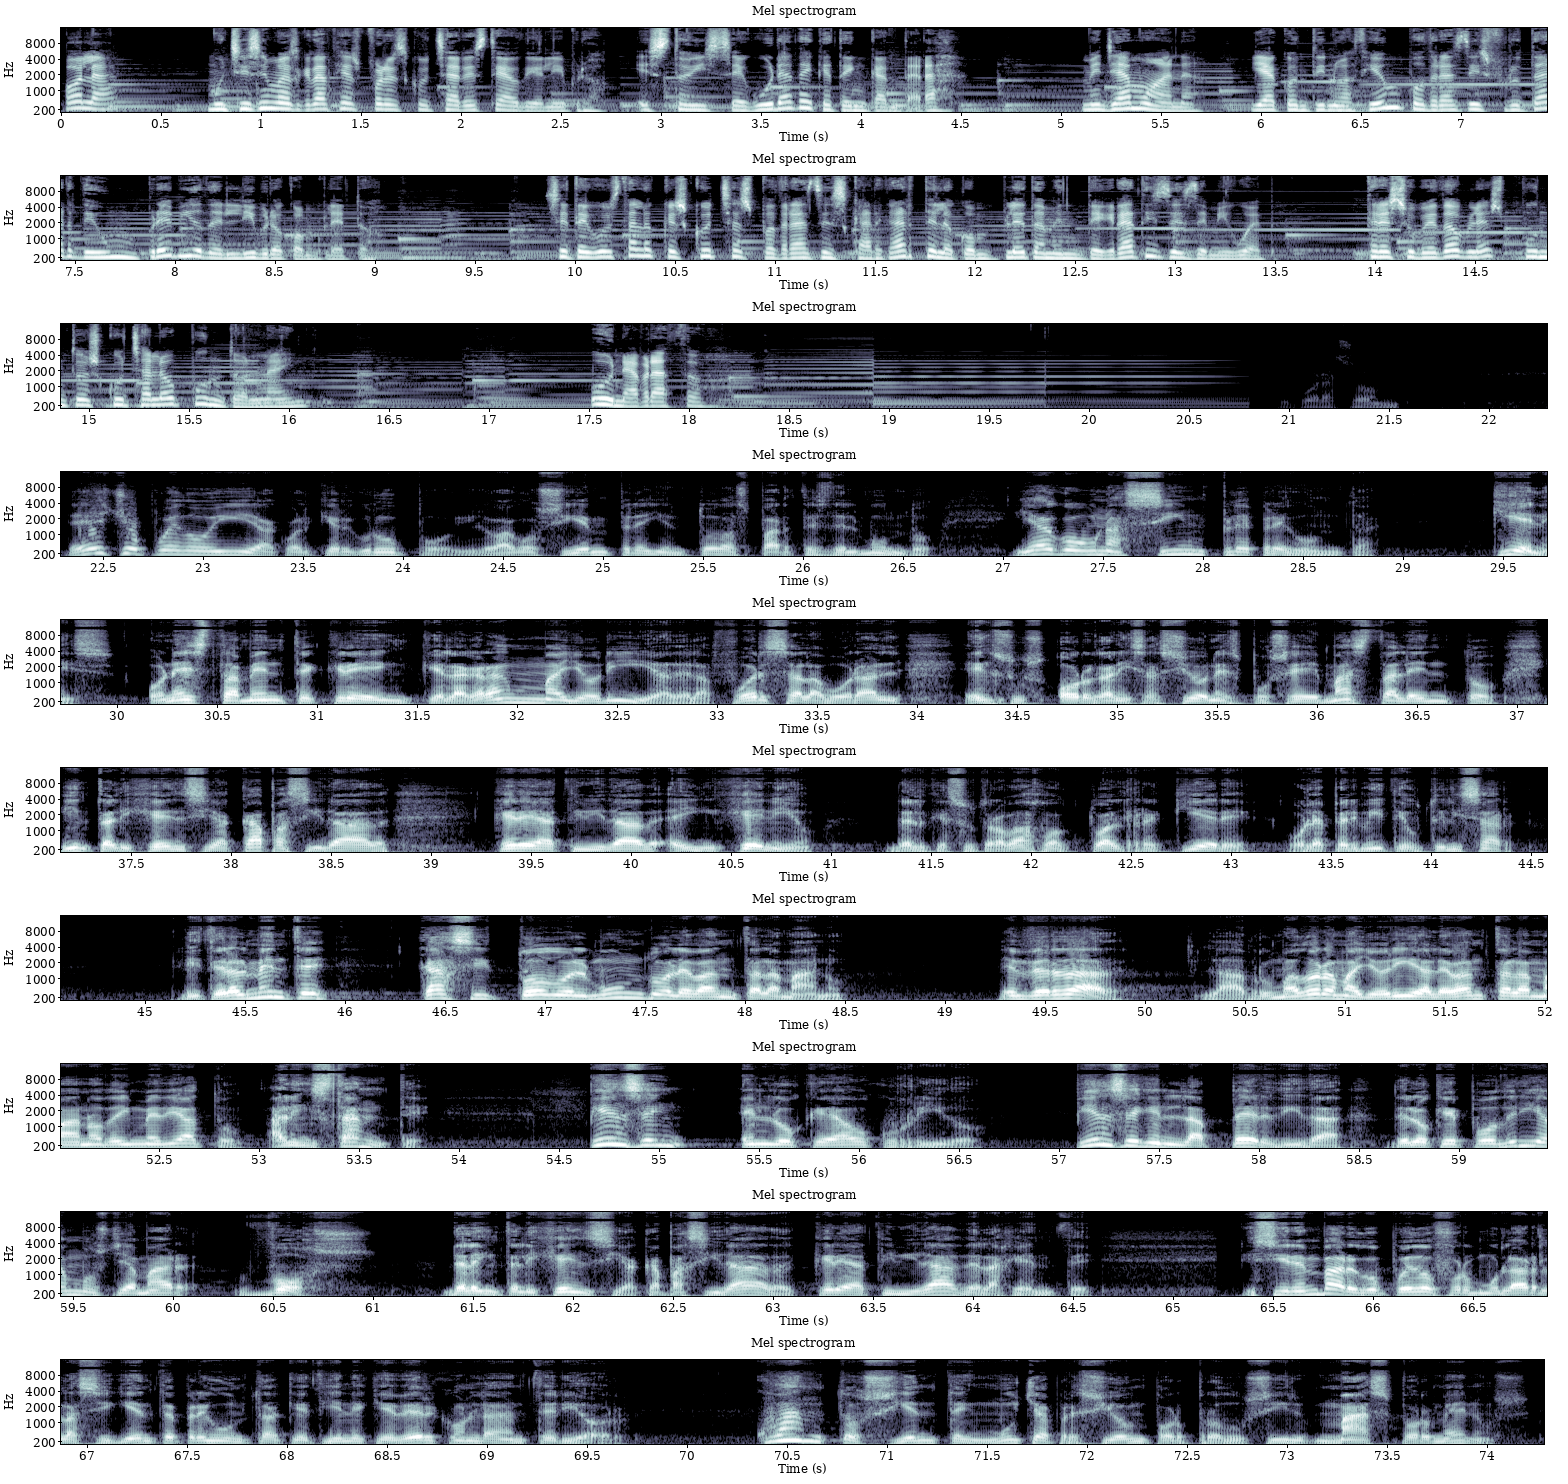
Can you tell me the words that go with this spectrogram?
Hola, muchísimas gracias por escuchar este audiolibro. Estoy segura de que te encantará. Me llamo Ana y a continuación podrás disfrutar de un previo del libro completo. Si te gusta lo que escuchas podrás descargártelo completamente gratis desde mi web, www.escúchalo.online. Un abrazo. De hecho, puedo ir a cualquier grupo, y lo hago siempre y en todas partes del mundo, y hago una simple pregunta. ¿Quiénes honestamente creen que la gran mayoría de la fuerza laboral en sus organizaciones posee más talento, inteligencia, capacidad, creatividad e ingenio del que su trabajo actual requiere o le permite utilizar? Literalmente, casi todo el mundo levanta la mano. En verdad, la abrumadora mayoría levanta la mano de inmediato, al instante. Piensen en lo que ha ocurrido. Piensen en la pérdida de lo que podríamos llamar voz, de la inteligencia, capacidad, creatividad de la gente. Y sin embargo puedo formular la siguiente pregunta que tiene que ver con la anterior. ¿Cuántos sienten mucha presión por producir más por menos?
